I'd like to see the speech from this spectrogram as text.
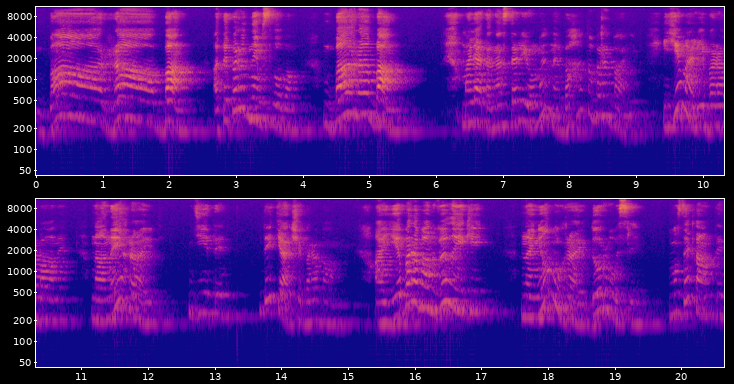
Барабан. А тепер одним словом барабан. Малята на столі у мене багато барабанів. Є малі барабани. На них грають діти, дитячі барабани. А є барабан великий. На ньому грають дорослі, музиканти.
